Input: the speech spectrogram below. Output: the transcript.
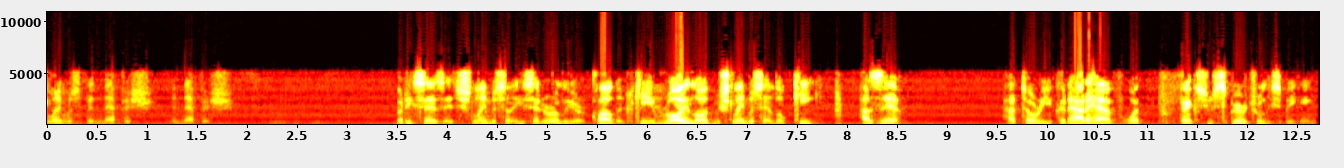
Shlemus bin nefesh, bin nefesh. But he says it's shlemus. He said earlier, cloud ki roy lod mishlemus eloki hazeh haTorah. You can how to have what perfects you spiritually speaking,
